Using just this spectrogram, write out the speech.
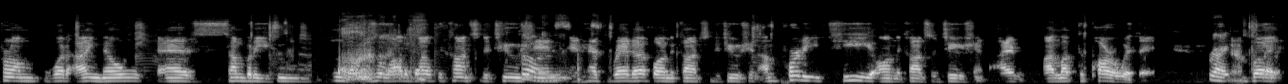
from what I know as somebody who knows a lot about the Constitution and has read up on the Constitution. I'm pretty key on the Constitution. I'm I'm up to par with it. Right. But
